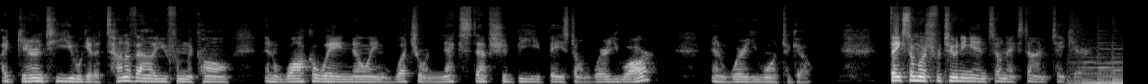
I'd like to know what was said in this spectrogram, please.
I guarantee you will get a ton of value from the call and walk away knowing what your next step should be based on where you are and where you want to go. Thanks so much for tuning in. Until next time, take care.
